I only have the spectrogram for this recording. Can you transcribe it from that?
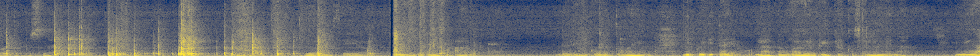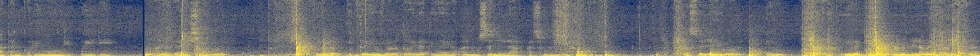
Oh, tapos na. Ayan, siya. Ano doon sa araw ko. Dalhin ko na to ngayon. Hindi pwede tayo lahat ng bagay video kasi alam niyo na. Iningatan ko rin yung hindi pwede. Yung ano guys, yung mag, yung- ito yung lulutuin natin ngayon ng almusal nila, pasulya. Pasulya yung, yung, yung, yung ano nila ngayon almusal.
